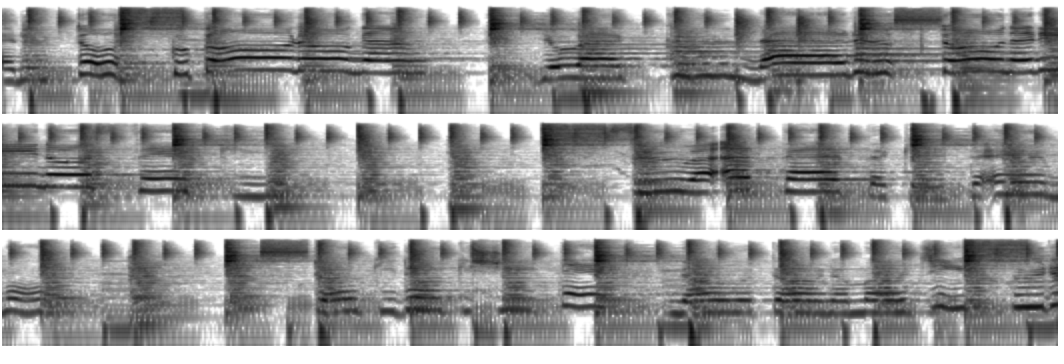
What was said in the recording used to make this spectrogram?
なると心が弱くなる隣の席座っただけでもドキドキしてノートの文字震え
